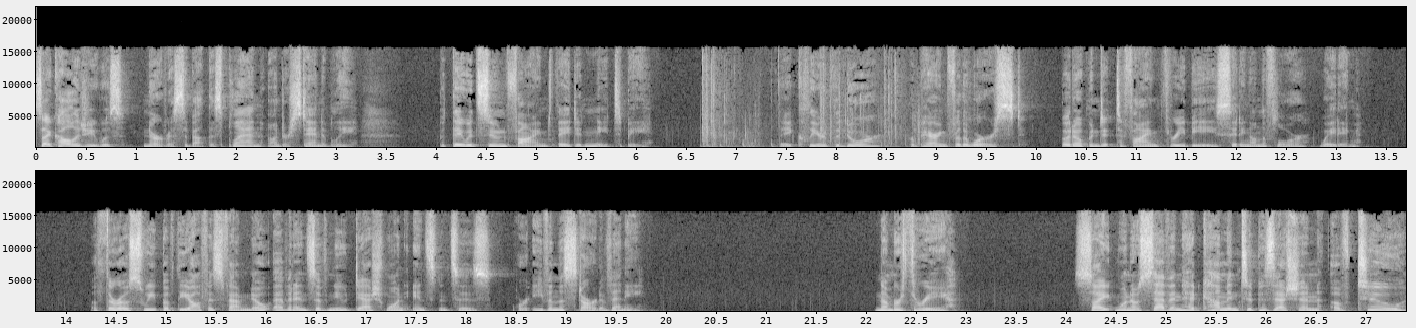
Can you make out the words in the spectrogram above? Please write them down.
Psychology was nervous about this plan, understandably, but they would soon find they didn't need to be. They cleared the door, preparing for the worst, but opened it to find 3B sitting on the floor, waiting. A thorough sweep of the office found no evidence of new Dash 1 instances, or even the start of any. Number 3. Site 107 had come into possession of two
